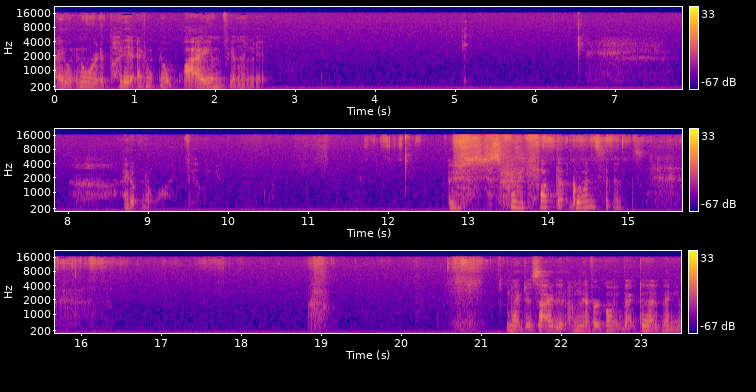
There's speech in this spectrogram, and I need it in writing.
I don't know where to put it. I don't know why I'm feeling it. I don't know why I'm feeling it. It was just, a really fucked up coincidence. And I decided I'm never going back to that venue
